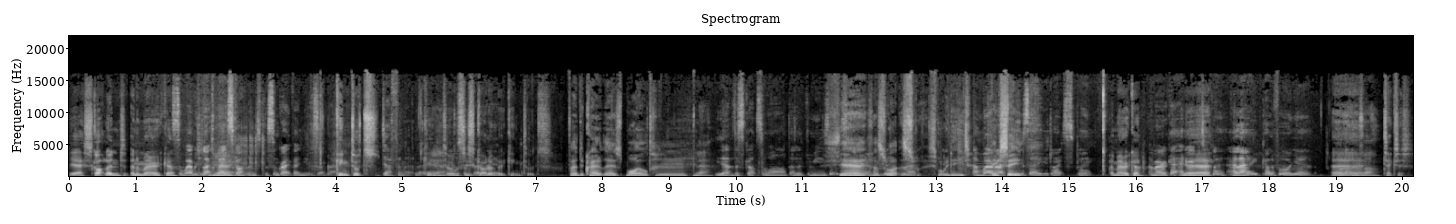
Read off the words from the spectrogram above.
Yeah, Scotland and America. So, where would you like to play in Scotland? There's some great venues up there. King Tut's. Definitely. King Yeah. Tut's. Awesome It's got to be King Tut's. I've heard the crowd up there is wild. Mm. Yeah. Yeah, the Scots are wild. They love the music. Yeah, so that's what that's, that's what we need. And where Big else did you scene. say you'd like to play? America. America? Anywhere Yeah. in particular? LA, California, All Uh, over. Texas.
